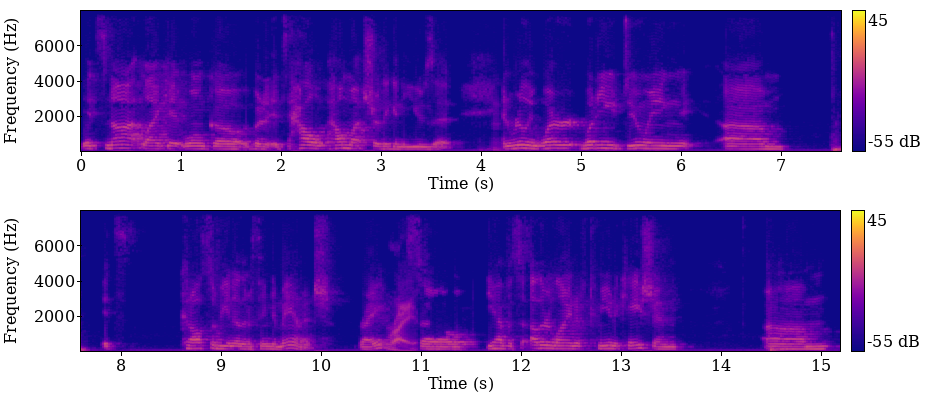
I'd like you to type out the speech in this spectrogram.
it's not like it won't go, but it's how how much are they going to use it, mm-hmm. and really what what are you doing? Um, it's could also be another thing to manage, right? Right. So you have this other line of communication, um,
